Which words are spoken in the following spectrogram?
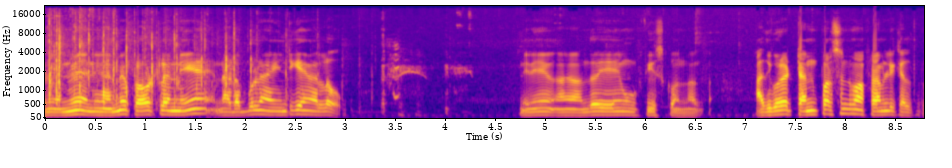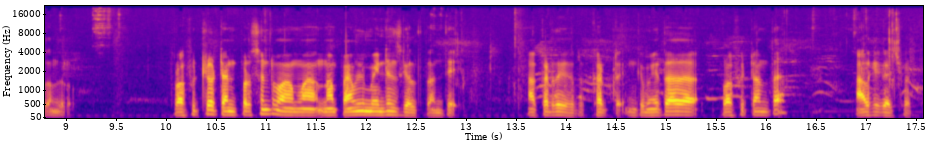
నేను అమ్మే నేను అమ్మే ప్రోడక్ట్లన్నీ నా డబ్బులు నా ఇంటికి ఏమి వెళ్ళవు. నేనేం అందరూ ఏం తీసుకోను నాకు. అది కూడా టెన్ పర్సెంట్ మా ఫ్యామిలీకి వెళ్తుంది అందరూ ప్రాఫిట్లో టెన్ పర్సెంట్ మా మా నా ఫ్యామిలీ మెయింటెనెన్స్కి వెళ్తుంది అంతే. అక్కడ కట్ ఇంకా మిగతా ప్రాఫిట్ అంతా వాళ్ళకే ఖర్చు పెడతాం.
